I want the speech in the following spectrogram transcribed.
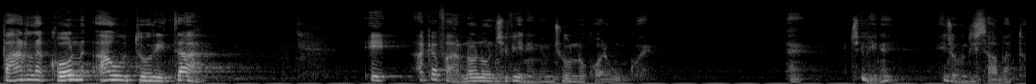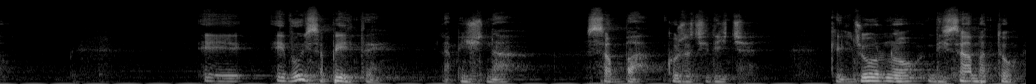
parla con autorità. E a Cafarno non ci viene in un giorno qualunque, eh, ci viene il giorno di sabato. E, e voi sapete, la Mishnah Sabba cosa ci dice? Che il giorno di sabato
